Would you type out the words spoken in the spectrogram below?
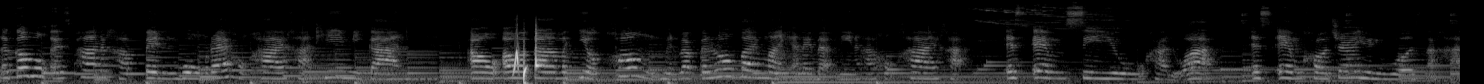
แล้วก็วงเอสพานะคะ เป็นวงแรกของค่ายค่ะที่มีการเอาอวตารมาเกี่ยวข้องเหมือนแบบเป็นโลกใบใหม่อะไรแบบนี้นะคะของค่ายค่ะ SMCU ค่ะ หรือว่า SM Culture Universe นะคะ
